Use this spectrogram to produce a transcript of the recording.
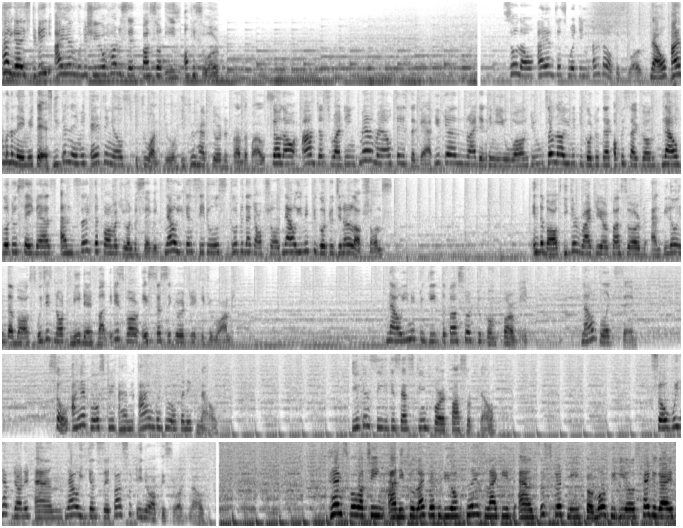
Hi guys, today I am going to show you how to set password in Office Word. So now I am just creating another office word. Now I am gonna name it test. You can name it anything else if you want to, if you have created another file. So now I'm just writing meow meow says the cat. You can write anything you want to. So now you need to go to that office icon. Now go to save as and select the format you want to save it. Now you can see tools, go to that option. Now you need to go to general options. In the box, you can write your password and below in the box which is not needed but it is for extra security if you want. Now you need to give the password to confirm it. Now click save. So I have closed it and I am going to open it now. You can see it is asking for a password now. So we have done it and now you can set password in your office word now. Thanks for watching and if you like my video please like it and subscribe me for more videos. Thank you guys.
